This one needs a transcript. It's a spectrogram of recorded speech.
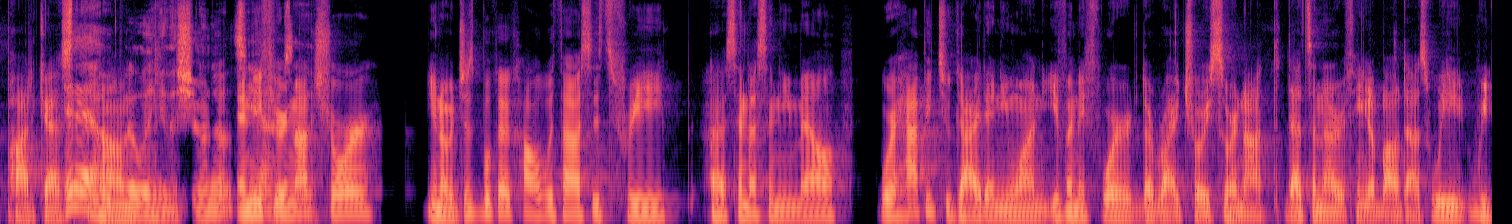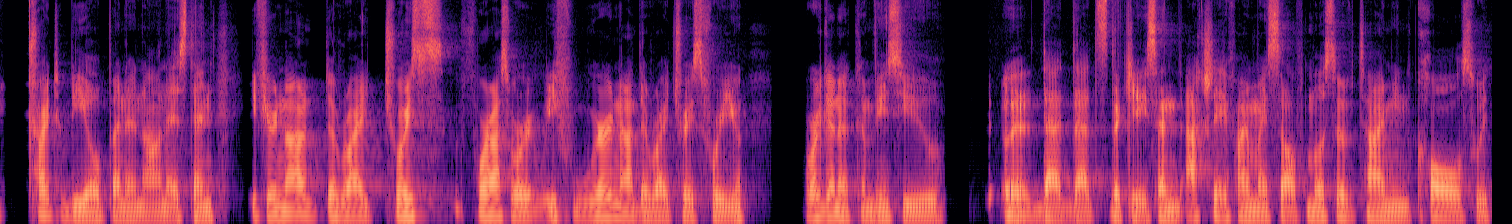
podcast. Yeah, I'll put a um, link in the show notes. And yeah, if you're absolutely. not sure, you know, just book a call with us. It's free. Uh, send us an email. We're happy to guide anyone, even if we're the right choice or not. That's another thing about us. We we try to be open and honest. And if you're not the right choice for us, or if we're not the right choice for you, we're gonna convince you uh, that that's the case. And actually, I find myself most of the time in calls with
